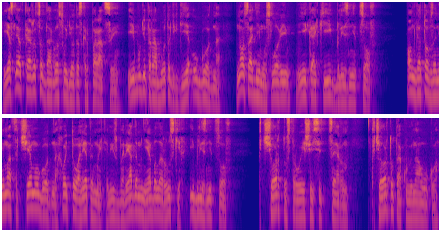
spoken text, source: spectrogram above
Если откажется, Даглас уйдет из корпорации и будет работать где угодно, но с одним условием – никаких близнецов. Он готов заниматься чем угодно, хоть туалеты мыть, лишь бы рядом не было русских и близнецов. К черту строящийся ЦЕРН, к черту такую науку.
